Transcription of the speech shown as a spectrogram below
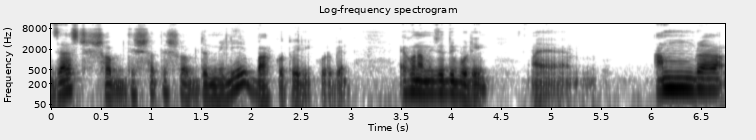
জাস্ট শব্দের সাথে শব্দ মিলিয়ে বাক্য তৈরি করবেন। এখন আমি যদি বলি আমরা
